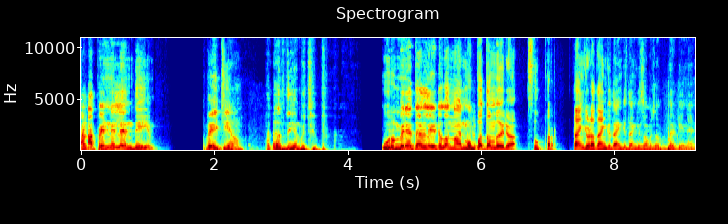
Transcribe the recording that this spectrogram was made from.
അണ്ണാ പെണ്ണില്ല എന്ത് ചെയ്യും? വെയിറ്റ് ചെയ്യണം. അല്ല എന്ത് ചെയ്യാൻ പറ്റും? ഉറുമ്പിനെ തള്ളിയിട്ട് കൊന്നവൻ മുപ്പത്തൊമ്പത് രൂപ. സൂപ്പർ താങ്ക് യുടാ thank you thank you thank you so much thirty nine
